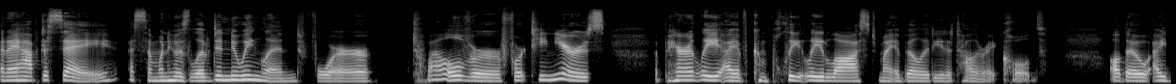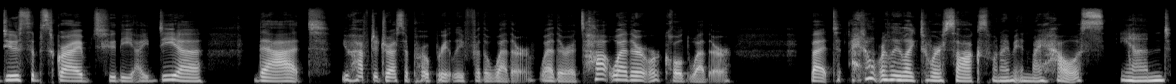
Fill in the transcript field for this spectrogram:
And I have to say, as someone who has lived in New England for 12 or 14 years, apparently I have completely lost my ability to tolerate cold. Although I do subscribe to the idea that you have to dress appropriately for the weather, whether it's hot weather or cold weather. But I don't really like to wear socks when I'm in my house, and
